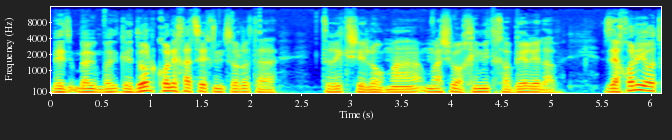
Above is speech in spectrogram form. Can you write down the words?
בגדול כל אחד צריך למצוא לו את הטריק שלו, מה, מה שהוא הכי מתחבר אליו. זה יכול להיות,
